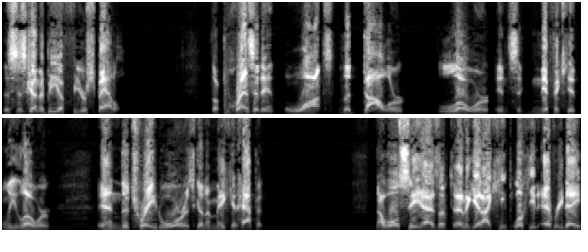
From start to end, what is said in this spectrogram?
this is going to be a fierce battle. The president wants the dollar lower and significantly lower, and the trade war is going to make it happen. Now we'll see. As of and again, I keep looking every day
